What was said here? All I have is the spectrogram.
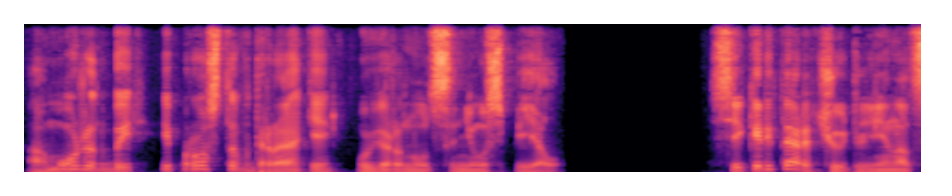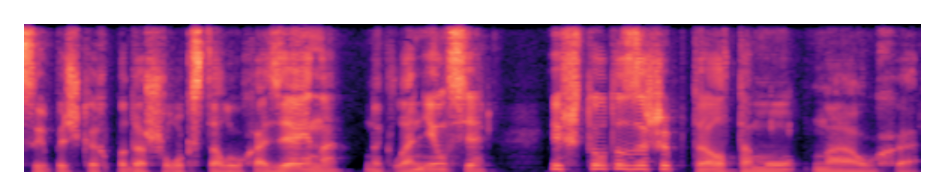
а может быть и просто в драке увернуться не успел. Секретарь чуть ли не на цыпочках подошел к столу хозяина, наклонился и что-то зашептал тому на ухо.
